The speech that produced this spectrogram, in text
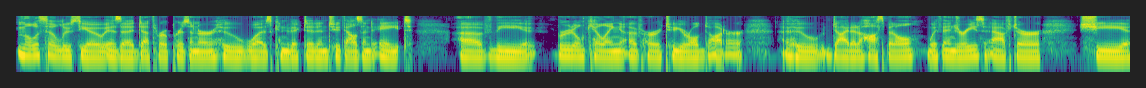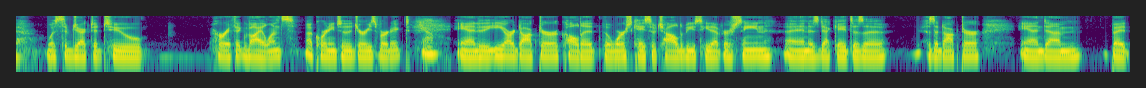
Melissa Lucio is a death row prisoner who was convicted in 2008 of the brutal killing of her two year old daughter, uh, who died at a hospital with injuries after she was subjected to horrific violence, according to the jury's verdict. Yeah. And the ER doctor called it the worst case of child abuse he'd ever seen in his decades as a as a doctor. And um, but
